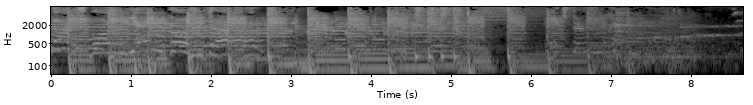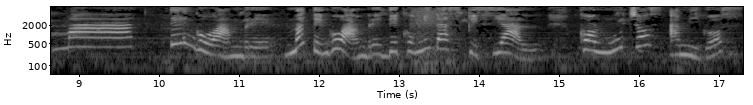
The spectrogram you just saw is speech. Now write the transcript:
las volví a encontrar. Ma tengo hambre, ma tengo hambre de comida especial, con muchos amigos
